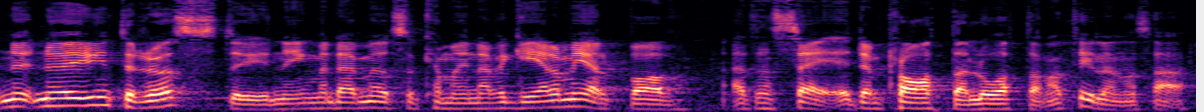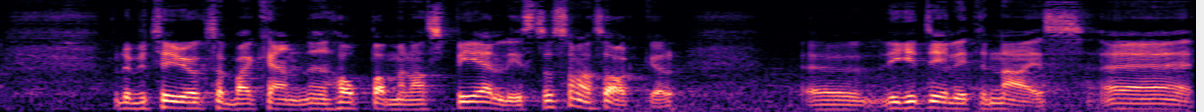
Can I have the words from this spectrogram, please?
Nu, nu är det ju inte röststyrning men däremot så kan man ju navigera med hjälp av att den, säger, den pratar låtarna till en och så här. Och det betyder ju också att man kan hoppa mellan spellistor och sådana saker. Eh, vilket är lite nice. Eh,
